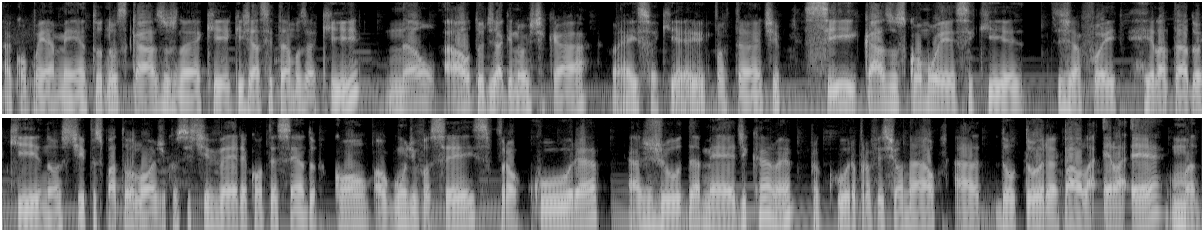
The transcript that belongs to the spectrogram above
acompanhamento nos casos né, que, que já citamos aqui. Não autodiagnosticar, é, isso aqui é importante. Se casos como esse, que já foi relatado aqui nos tipos patológicos. Se estiver acontecendo com algum de vocês, procura ajuda médica, né? Procura profissional. A doutora Paula, ela é uma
